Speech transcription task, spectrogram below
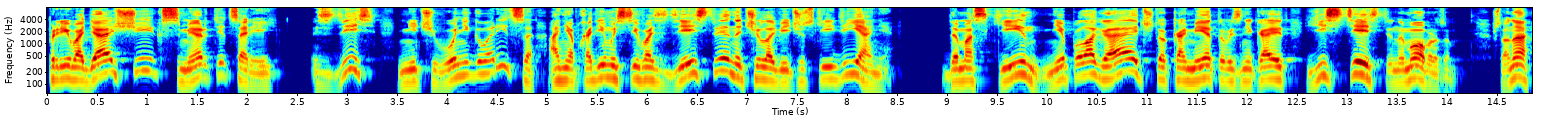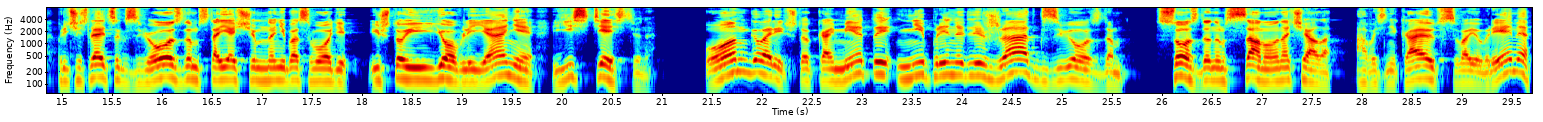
приводящие к смерти царей. Здесь ничего не говорится о необходимости воздействия на человеческие деяния. Дамаскин не полагает, что комета возникает естественным образом что она причисляется к звездам, стоящим на небосводе, и что ее влияние естественно. Он говорит, что кометы не принадлежат к звездам, созданным с самого начала, а возникают в свое время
